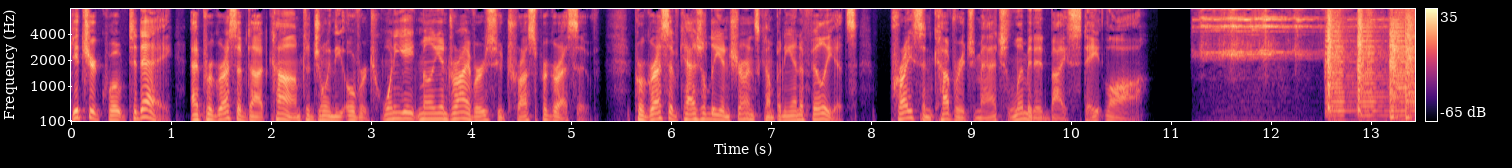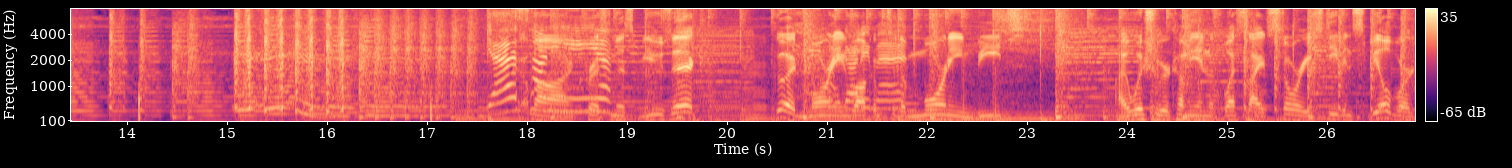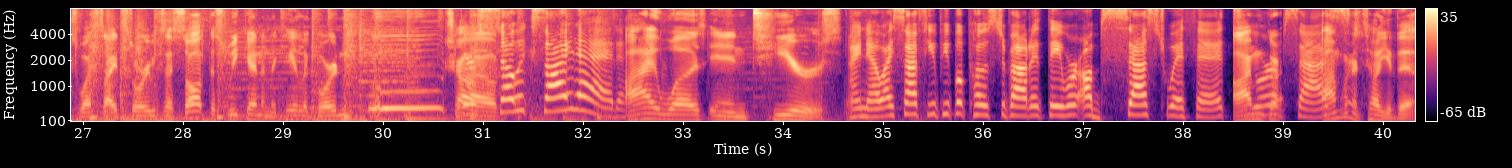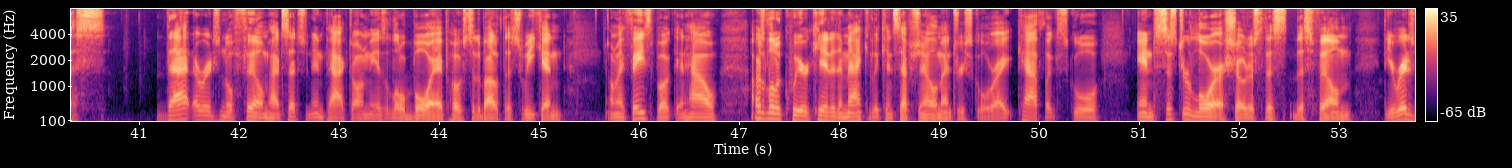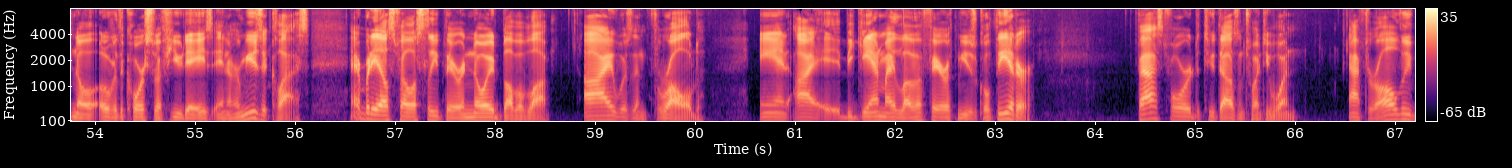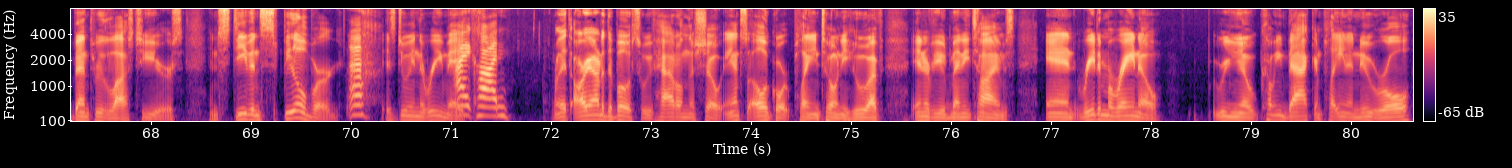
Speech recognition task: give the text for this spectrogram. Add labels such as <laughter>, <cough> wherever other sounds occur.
Get your quote today at progressive.com to join the over 28 million drivers who trust Progressive. Progressive Casualty Insurance Company and Affiliates. Price and coverage match limited by state law. Yes, Come honey. on, Christmas music. Good morning. God, Welcome amen. to the Morning Beats. I wish we were coming in with West Side Story, Steven Spielberg's West Side Story, because I saw it this weekend and Michaela Gordon. Ooh, child. so excited. I was in tears. I know. I saw a few people post about it. They were obsessed with it. I'm You're obsessed. I'm going to tell you this. That original film had such an impact on me as a little boy. I posted about it this weekend on my Facebook and how I was a little queer kid at Immaculate Conception Elementary School, right? Catholic school. And Sister Laura showed us this this film, the original, over the course of a few days in her music class. Everybody else fell asleep. They were annoyed, blah, blah, blah. I was enthralled. And I it began my love affair with musical theater. Fast forward to 2021. After all we've been through the last two years, and Steven Spielberg Ugh. is doing the remake Icon. with Ariana DeBose, who we've had on the show, Ansel Elgort playing Tony, who I've interviewed many times, and Rita Moreno, you know, coming back and playing a new role.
